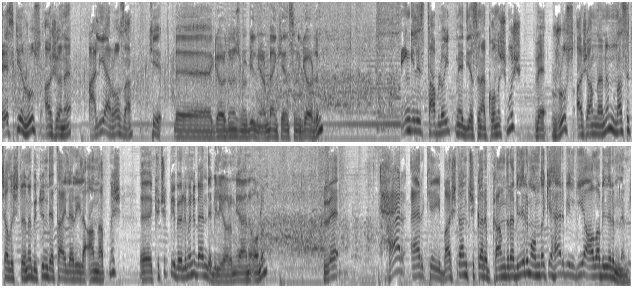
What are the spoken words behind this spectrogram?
Eski Rus ajanı Alia Roza ki e, gördünüz mü bilmiyorum ben kendisini gördüm. İngiliz tabloid medyasına konuşmuş ve Rus ajanlarının nasıl çalıştığını bütün detaylarıyla anlatmış. E, küçük bir bölümünü ben de biliyorum yani onun. Ve her erkeği baştan çıkarıp kandırabilirim ondaki her bilgiyi alabilirim demiş.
